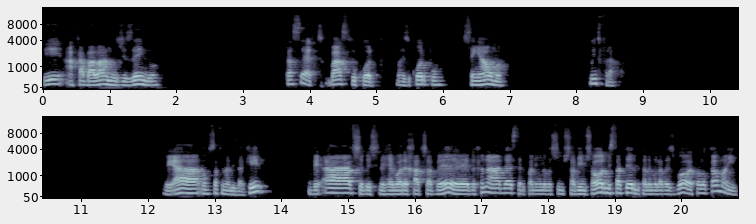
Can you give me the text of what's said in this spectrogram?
e a Kabbalah nos dizendo tá certo, basta o corpo, mas o corpo sem alma muito fraco. Vamos só finalizar aqui. ואף שבשניהם אור אחד שווה, וכן עד עשר פנים לבשים שווים שהאור מסתתר, מתעלם ולבש בו, ele falou, calma aí,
